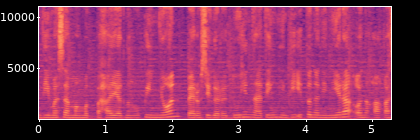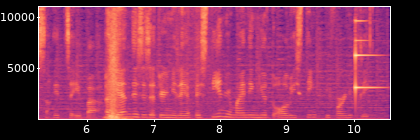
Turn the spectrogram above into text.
Hindi masamang magpahayag ng opinion, pero siguraduhin nating hindi ito naninira o nakakasakit sa iba. Again, this is Attorney Leah Festin reminding you to always think before you click.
